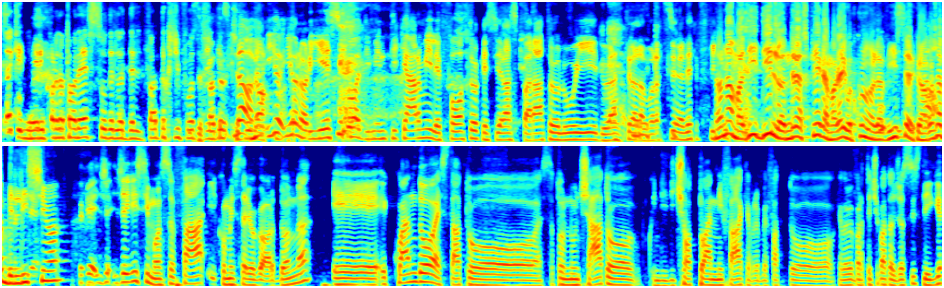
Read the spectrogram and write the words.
Sai che mi hai ricordato adesso del, del fatto che ci fosse fatto che- No, No. io, io non riesco a dimenticarmi le foto che si era sparato lui durante la lavorazione del film. No, no, ma di- dillo, Andrea, spiega, magari qualcuno non l'ha vista perché è una No, cosa perché- bellissima. Perché J- J.K. Simmons fa il commissario Gordon e, e quando è stato, è stato annunciato, quindi 18 anni fa, che avrebbe, fatto, che avrebbe partecipato a Justice League,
